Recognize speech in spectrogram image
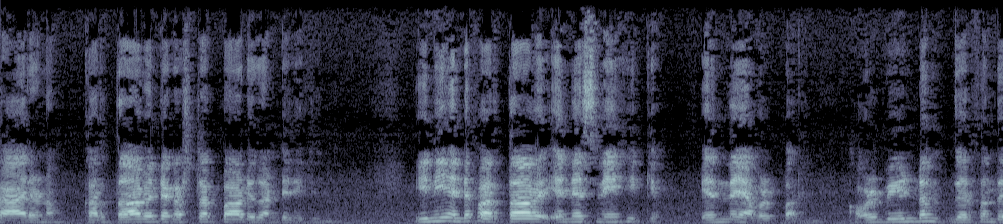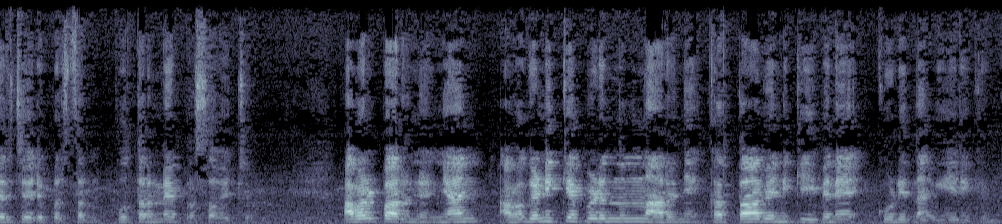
കാരണം കർത്താവിന്റെ കഷ്ടപ്പാട് കണ്ടിരിക്കുന്നു. ഇനി എന്റെ ഭർത്താവ് എന്നെ സ്നേഹിക്കും എന്നേ അവൾ പറഞ്ഞു. അവൾ വീണ്ടും ഗർഭം ധരിച്ച ഒരു പുത്രനെ പ്രസവിച്ചു. അവൾ പറഞ്ഞു ഞാൻ അവഗണിക്കപ്പെടുന്നെന്നറിഞ്ഞ് കർത്താവ് എനിക്ക് ഇവനെ കൂടി നൽകിയിരിക്കുന്നു.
